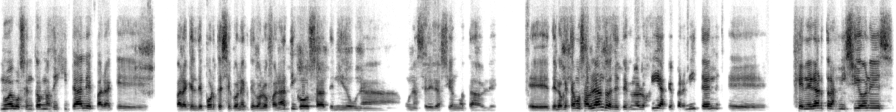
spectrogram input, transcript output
nuevos entornos digitales para que para que el deporte se conecte con los fanáticos ha tenido una, aceleración notable. Eh, de lo que estamos hablando es de tecnologías que permiten generar transmisiones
